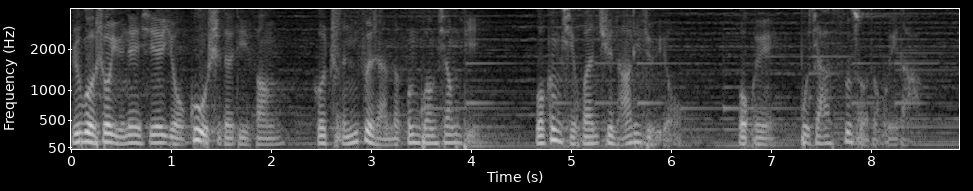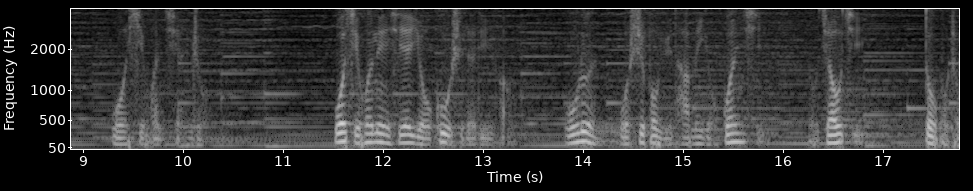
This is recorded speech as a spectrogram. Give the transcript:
如果说与那些有故事的地方和纯自然的风光相比，我更喜欢去哪里旅游？我会不加思索地回答：我喜欢前者。我喜欢那些有故事的地方，无论我是否与他们有关系、有交集，都不重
